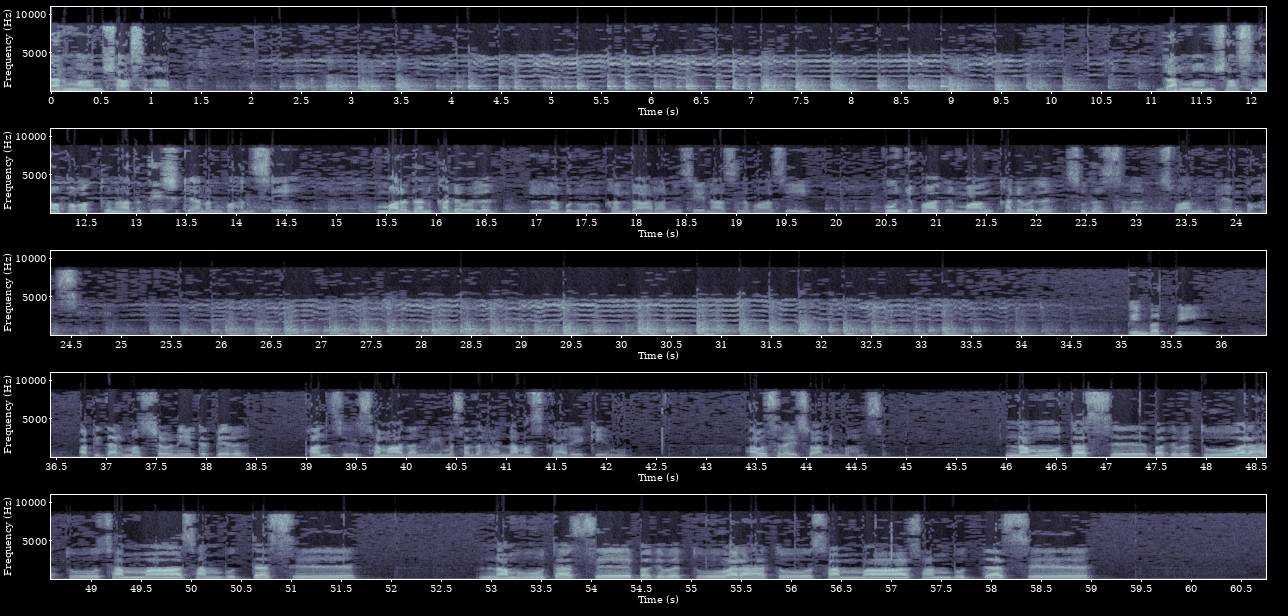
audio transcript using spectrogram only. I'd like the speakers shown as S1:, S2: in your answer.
S1: ධර්මානුශාසනාව. ධර්මානුශාසනාව පවත්වන අද දේශකයන්න් වහන්සේ මරදන් කඩවල ලබනෝරු කන්ද ආරණ්‍ය සේනාසන වාසී පූජ්‍යපාද මාං කඩවල සුදස්සන ස්වාමින්වයන් වහන්සේ. පින්වත්නි අපි ධර්ම ශ්‍රවණයට පෙර පන්සිල් සමාදන් වීම සඳහා নমස්කාරය කියමු. අවසරයි ස්වාමින් වහන්සේ. නමෝ තස් භගවතු අරහතු සම්මා සම්බුද්දස්ස නමෝ තස් භගවතු අරහතු සම්මා සම්බුද්දස්ස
